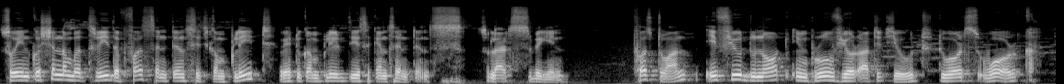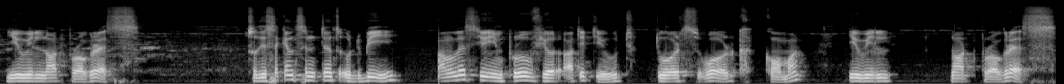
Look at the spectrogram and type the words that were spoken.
So in question number 3 the first sentence is complete. We have to complete the second sentence. So let's begin. First one, if you do not improve your attitude towards work, you will not progress. So the second sentence would be, unless you improve your attitude towards work, comma, you will not progress.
